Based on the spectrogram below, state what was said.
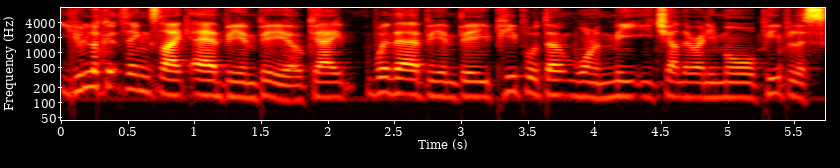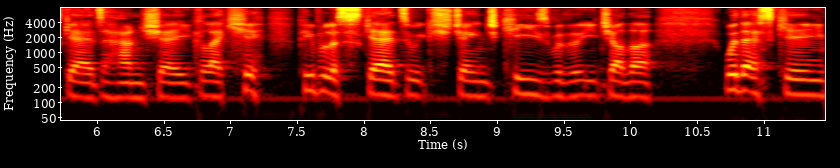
You look at things like Airbnb, okay? With Airbnb, people don't want to meet each other anymore. People are scared to handshake. Like, people are scared to exchange keys with each other with S-Key,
